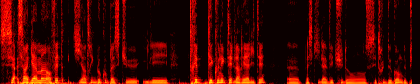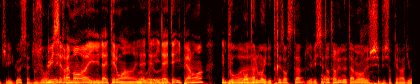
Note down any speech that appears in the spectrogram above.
C'est c'est un gamin en fait qui intrigue beaucoup parce que il est très déconnecté de la réalité. euh, parce qu'il a vécu dans ces trucs de gang depuis qu'il est gosse à 12 ans. Lui, c'est il a vraiment, euh, des- il a été loin. hein. Il, a été, ouais, il a ouais. été hyper loin. Et il est- pour euh, mentalement, il est très instable. Il y avait cette interview notamment, je sais plus sur quelle radio,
